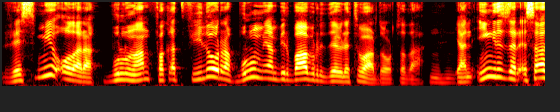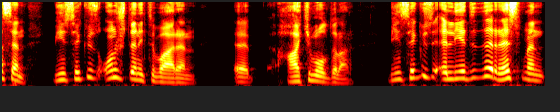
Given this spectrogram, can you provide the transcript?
resmi olarak bulunan fakat fiili olarak bulunmayan bir Babür devleti vardı ortada. Yani İngilizler esasen 1813'ten itibaren e, hakim oldular. 1857'de resmen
